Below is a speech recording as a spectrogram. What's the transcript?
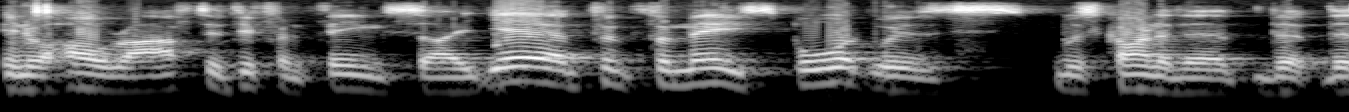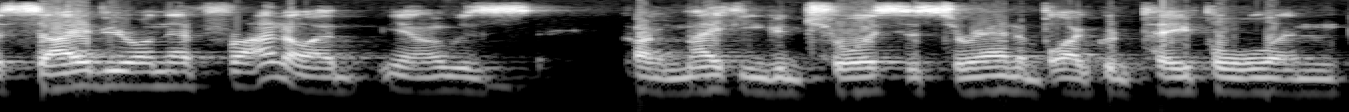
into a whole raft of different things. So yeah, for, for me, sport was was kind of the, the the savior on that front. I you know was kind of making good choices, surrounded by good people, and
